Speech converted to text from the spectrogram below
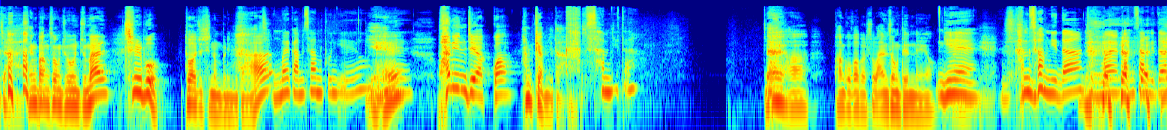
자, 생방송 좋은 주말 7부 도와주시는 분입니다. 정말 감사한 분이에요. 예. 네, 환인제약과 함께 합니다. 감사합니다. 네, 아, 광고가 벌써 완성됐네요. 예. 감사합니다. 정말 감사합니다.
